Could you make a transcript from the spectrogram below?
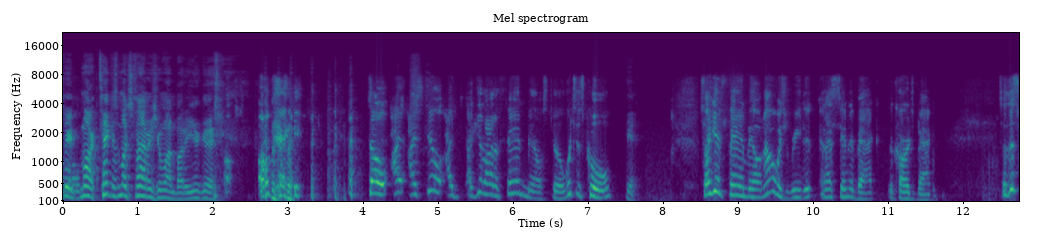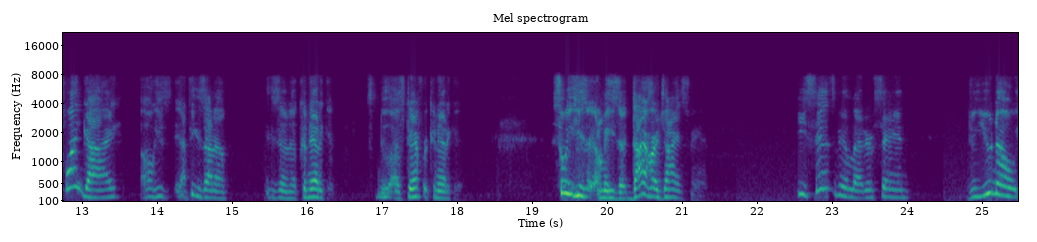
dude, Mark, take as much time as you want, buddy. You're good. Okay. so I, I still I, I get a lot of fan mail still, which is cool. Yeah. So I get fan mail and I always read it and I send it back, the cards back. So this one guy, oh, he's I think he's out of he's in uh, Connecticut, uh, Stamford, Connecticut. So he's I mean he's a diehard Giants fan. He sends me a letter saying, "Do you know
